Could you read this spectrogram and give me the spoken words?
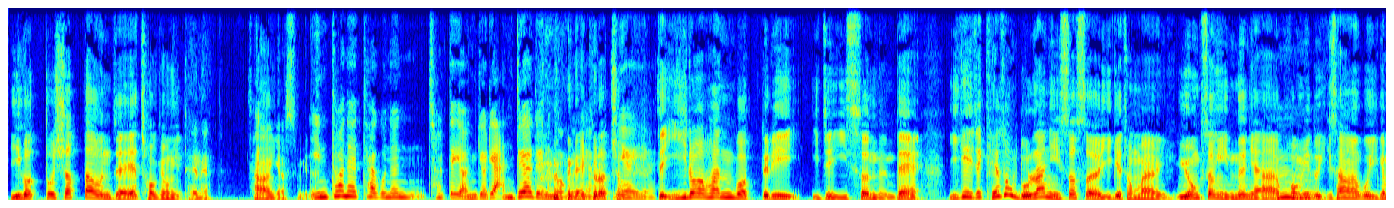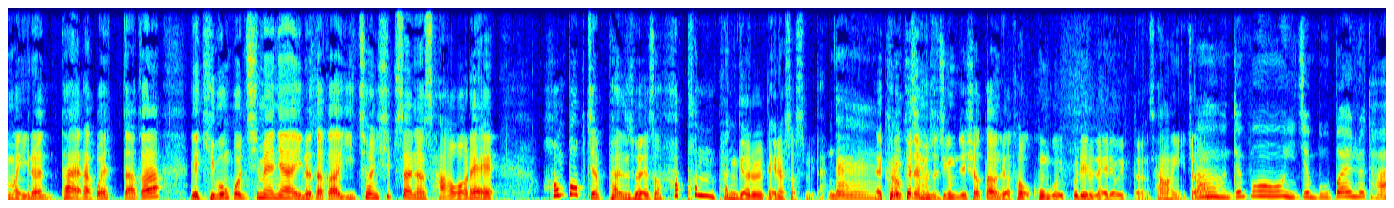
이것도 셧다운제에 적용이 되는 상황이었습니다. 인터넷하고는 절대 연결이 안 돼야 되는 거군요. 네, 그렇죠. 예, 예. 이제 이러한 것들이 이제 있었는데 이게 이제 계속 논란이 있었어요. 이게 정말 유용성이 있느냐, 음. 범위도 이상하고 이게 막 이런다라고 했다가 기본권 침해냐 이러다가 2014년 4월에 헌법재판소에서 합헌 판결을 내렸었습니다. 네. 네 그렇게 그렇죠. 되면서 지금 이제 셧다운제가 더 공고히 뿌리를 내려 있던 상황이죠. 아, 근데 뭐 이제 모바일로 다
